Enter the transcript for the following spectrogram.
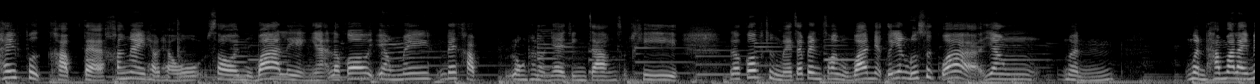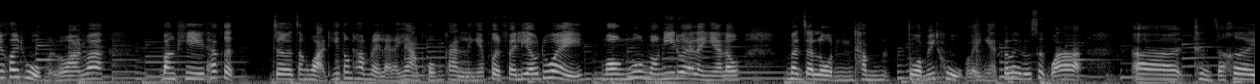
ให้ฝึกขับ แต่ข้างในแถวแถวซอยหมู่บ้านอะไรอย่างเงี้ยแล้วก็ยังไม่ได้ขับลงถนนใหญ่จริงจังสักทีแล้วก็ถึงแม้จะเป็นซอยหมู่บ้านเนี่ยก็ยังรู้สึกว่ายังเหมือน เหมือนทำอะไรไม่ค่อยถูกเหมือนประมาณว่า บางทีถ้าเกิดเจอจังหวะที่ต้องทำหลายๆอย่างพร้อมกันอะไรเงี้ย เปิดไฟเลี้ยวด้วย มองนู่นมองนี่ด้วยอะไรเงี้ยแล้วมันจะหล่นทำตัวไม่ถูกอะไรเงี้ย ก็เลยรู้สึกว่าถึงจะเคย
